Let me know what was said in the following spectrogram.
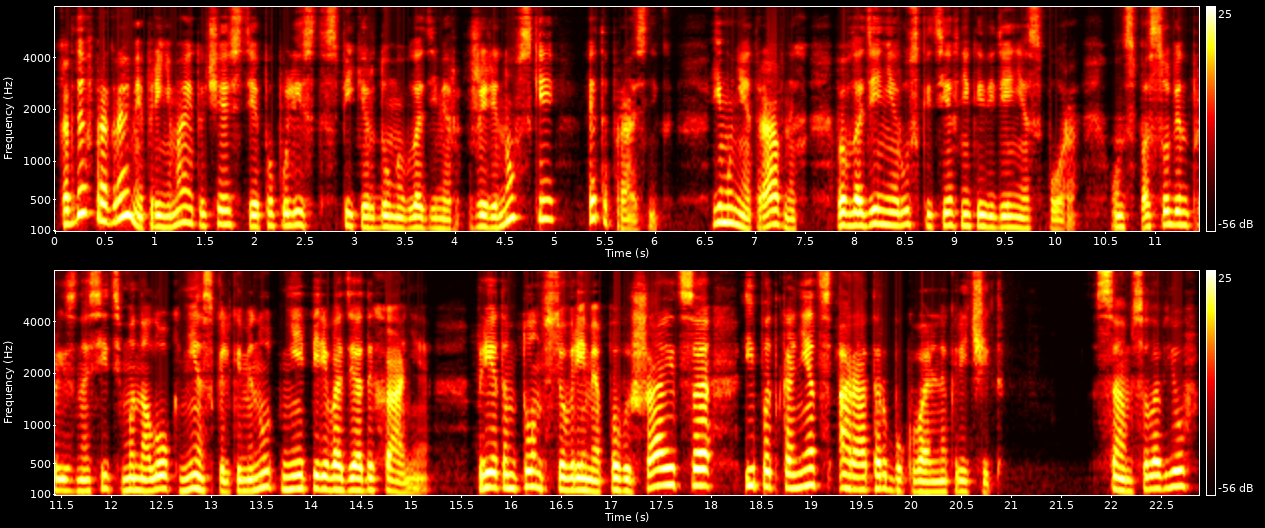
Когда в программе принимает участие популист-спикер Думы Владимир Жириновский, это праздник. Ему нет равных во владении русской техникой ведения спора. Он способен произносить монолог несколько минут, не переводя дыхание – при этом тон все время повышается, и под конец оратор буквально кричит. Сам Соловьев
